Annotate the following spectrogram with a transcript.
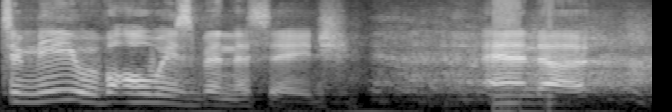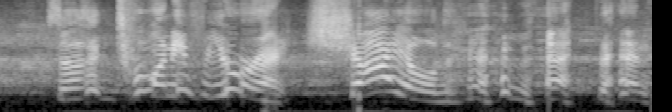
to me, you have always been this age. And uh, So I was like, 20, you were a child back then.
